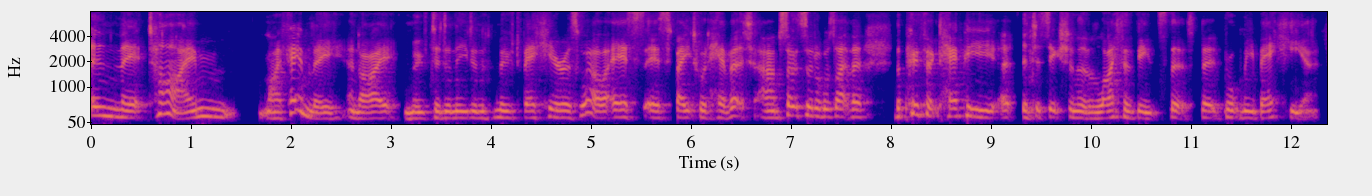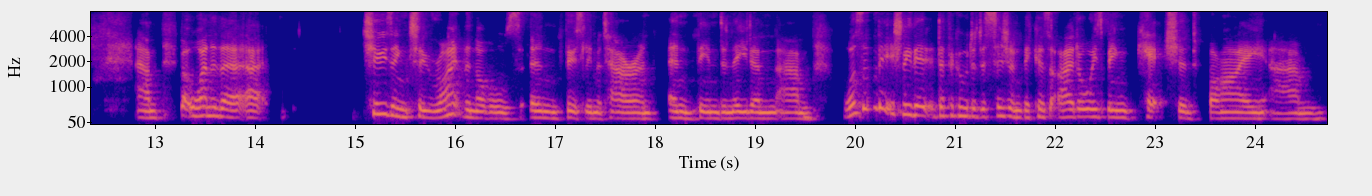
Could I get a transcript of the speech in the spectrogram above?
in that time, my family and I moved to Dunedin, moved back here as well, as as fate would have it. Um, so it sort of was like the the perfect happy uh, intersection of life events that that brought me back here. Um, but one of the uh, choosing to write the novels in firstly Mataura and, and then Dunedin um, wasn't actually that difficult a decision because I'd always been captured by um,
